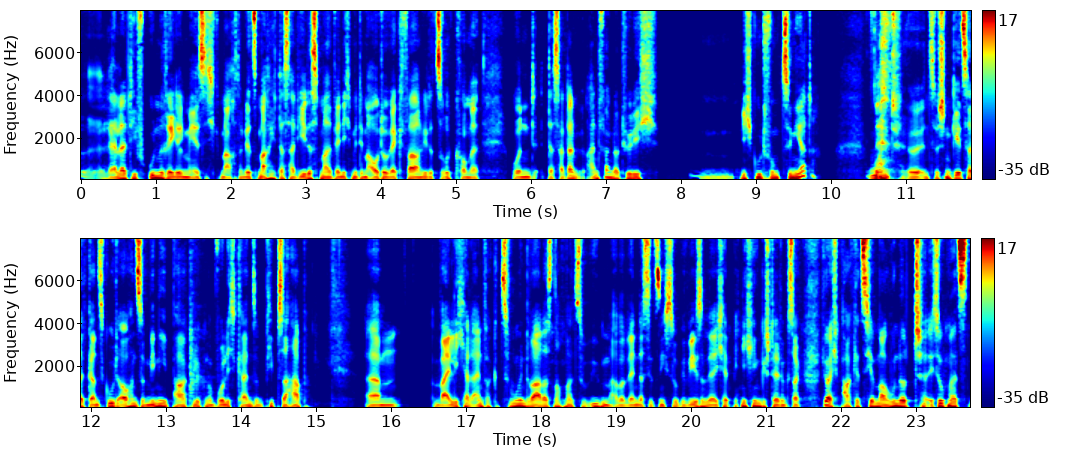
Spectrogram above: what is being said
äh, relativ unregelmäßig gemacht und jetzt mache ich das halt jedes Mal, wenn ich mit dem Auto wegfahre und wieder zurückkomme. Und das hat am Anfang natürlich mm, nicht gut funktioniert. Und äh, inzwischen geht es halt ganz gut, auch in so Mini-Parklücken, obwohl ich keinen so einen Piepser habe. Ähm, weil ich halt einfach gezwungen war, das nochmal zu üben. Aber wenn das jetzt nicht so gewesen wäre, ich hätte mich nicht hingestellt und gesagt, ja, ich parke jetzt hier mal 100, ich suche mal jetzt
